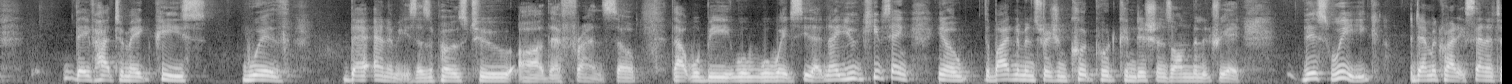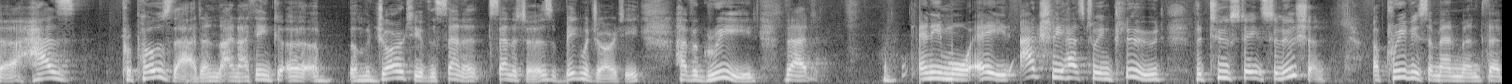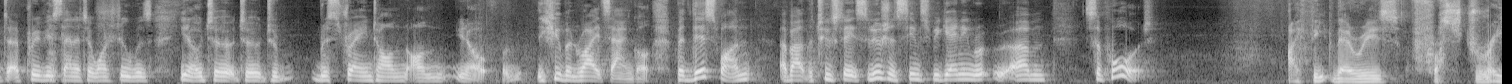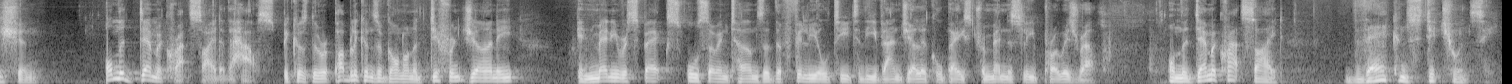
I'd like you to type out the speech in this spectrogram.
they've had to make peace with their enemies as opposed to uh, their friends. So that will be, we'll, we'll wait to see that. Now, you keep saying, you know, the Biden administration could put conditions on military aid. This week, a Democratic senator has proposed that, and, and I think a, a, majority of the Senate senators, a big majority, have agreed that any more aid actually has to include the two-state solution. A previous amendment that a previous senator wanted to do was, you know, to, to, to restraint on, on, you know, the human rights angle. But this one about the two-state solution seems to be gaining um, support. I think there is frustration on the Democrat side of the House, because the Republicans have gone on a different journey in many respects, also in terms of the filialty to the evangelical base, tremendously pro Israel. On the Democrat side, their constituency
